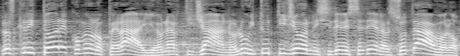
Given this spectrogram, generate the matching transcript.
Lo scrittore è come un operaio, è un artigiano, lui tutti i giorni si deve sedere al suo tavolo,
